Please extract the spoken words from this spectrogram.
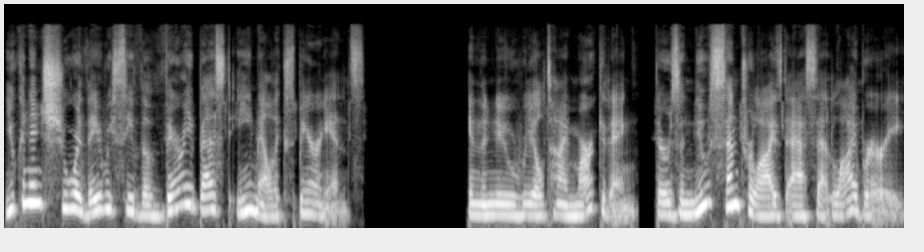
you can ensure they receive the very best email experience. In the new real-time marketing, there is a new centralized asset library.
